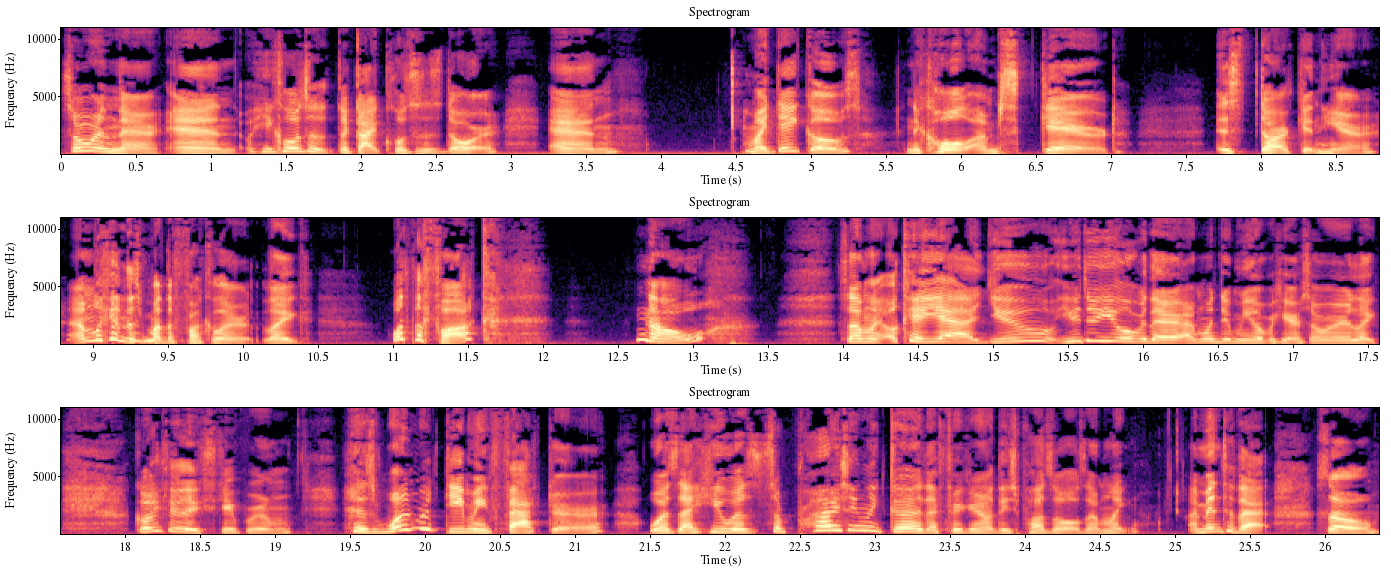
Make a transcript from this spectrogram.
So we're in there, and he closes. The guy closes his door, and my date goes, "Nicole, I'm scared. It's dark in here." I'm looking at this motherfucker like, "What the fuck?" No. So I'm like, okay, yeah, you you do you over there. I'm gonna do me over here. So we're like going through the escape room. His one redeeming factor was that he was surprisingly good at figuring out these puzzles. I'm like, I'm into that. So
